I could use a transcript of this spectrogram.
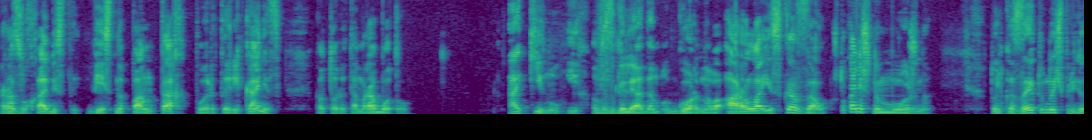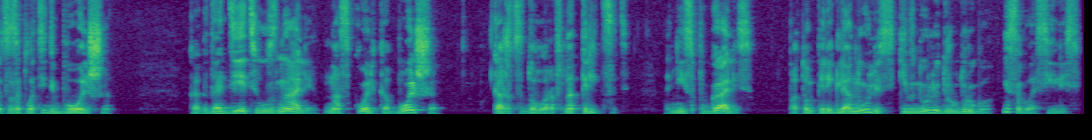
разухабистый, весь на понтах пуэрториканец, который там работал, окинул их взглядом горного орла и сказал, что, конечно, можно. Только за эту ночь придется заплатить больше. Когда дети узнали, насколько больше, кажется, долларов на 30, они испугались, потом переглянулись, кивнули друг другу и согласились.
